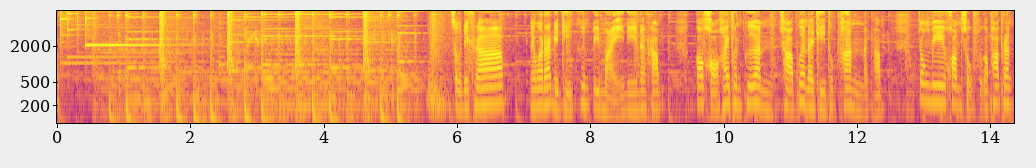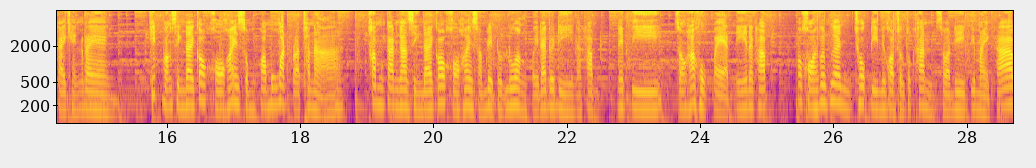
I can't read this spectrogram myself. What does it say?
บสวัสดีครับ ในวาระดิถีขึ้นปีใหม่นี้นะครับ ก็ขอให้เพื่อนๆ ชาวเพื่อนไอทีทุกท่านนะครับ จงมีความสุขสุขภาพร่างกายแข็งแรง คิดหวังสิ่งใดก็ขอให้สมความมุ่งมั่นปรารถนาทำการงานสิ่งใดก็ขอให้สำเร็จลุล่วงไปได้ด้วยดีนะครับ ในปี 2568 นี้นะครับ ก็ขอให้เพื่อนๆโชคดีมีความสุขทุกท่าน สวัสดีปีใหม่ครับ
